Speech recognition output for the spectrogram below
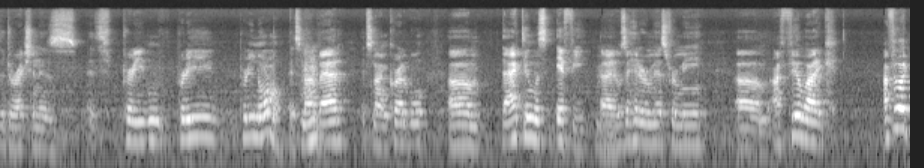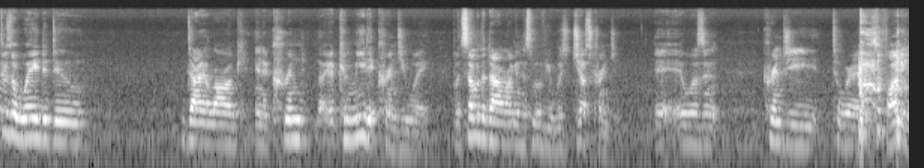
the direction is it's pretty pretty pretty normal. It's not Mhm. bad. It's not incredible. Um, the acting was iffy. Uh, Mhm. it was a hit or miss for me. Um, I feel like I feel like there's a way to do dialogue in a cringe, like a comedic cringy way. But some of the dialogue in this movie was just cringy. It, it wasn't cringy to where it's funny,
